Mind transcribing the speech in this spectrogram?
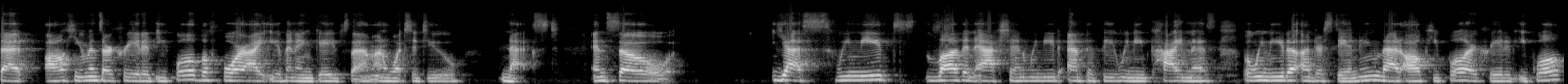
that all humans are created equal before I even engage them on what to do next. And so yes, we need love in action, we need empathy, we need kindness, but we need an understanding that all people are created equal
